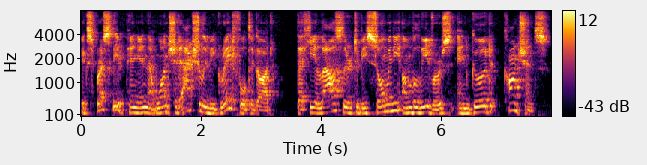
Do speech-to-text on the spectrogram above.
expressed the opinion that one should actually be grateful to God that he allows there to be so many unbelievers in good conscience.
